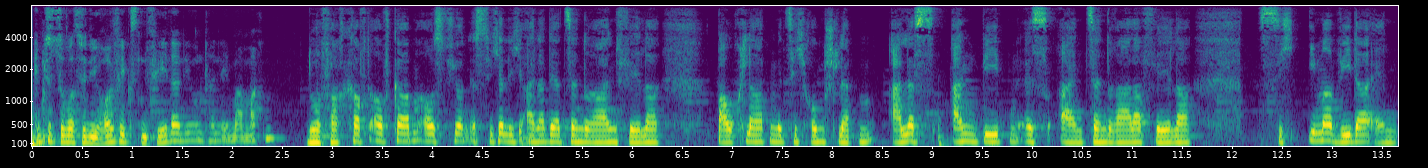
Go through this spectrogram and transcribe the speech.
Gibt es sowas wie die häufigsten Fehler, die Unternehmer machen? Nur Fachkraftaufgaben ausführen ist sicherlich einer der zentralen Fehler. Bauchladen mit sich rumschleppen, alles anbieten ist ein zentraler Fehler. Sich immer wieder in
